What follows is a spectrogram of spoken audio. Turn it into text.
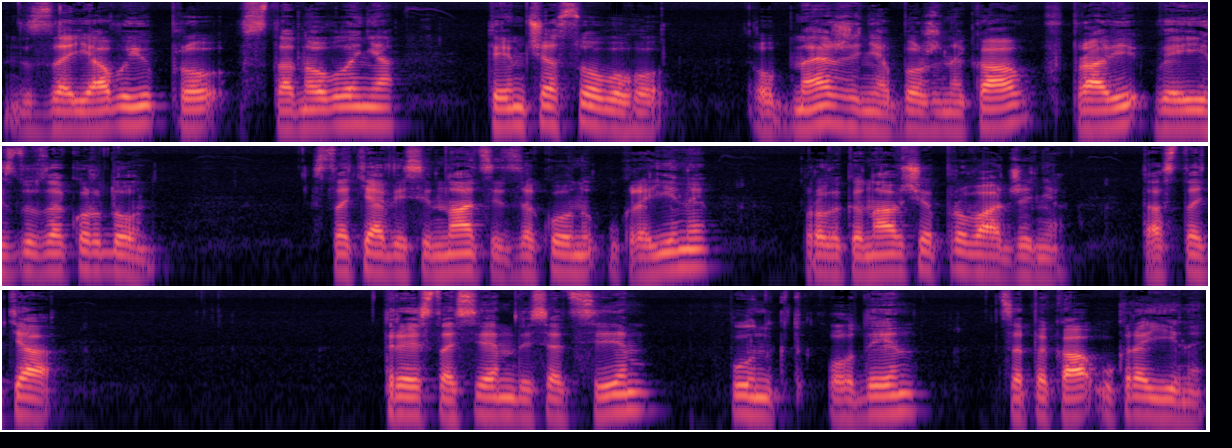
з заявою про встановлення тимчасового обмеження боржника в праві виїзду за кордон. Стаття 18 закону України про виконавче провадження та стаття 377 пункт 1 ЦПК України.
